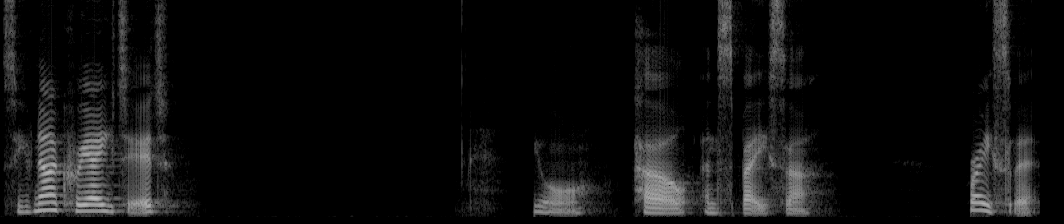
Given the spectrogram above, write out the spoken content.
So you've now created your pearl and spacer bracelet.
